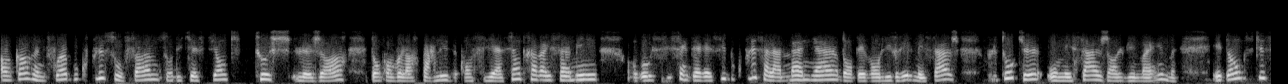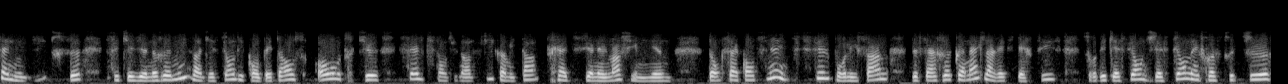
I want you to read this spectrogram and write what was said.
encore une fois beaucoup plus aux femmes sur des questions qui touchent le genre. Donc, on va leur parler de conciliation travail-famille. On va aussi s'intéresser beaucoup plus à la manière dont elles vont livrer le message plutôt qu'au message en lui-même. Et donc, ce que ça nous dit, tout ça, c'est qu'il y a une remise en question des compétences autres que celles qui sont identifiées comme étant traditionnellement féminines. Donc, ça continue à être difficile pour les femmes de faire reconnaître leur expertise sur des questions de gestion d'infrastructures,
